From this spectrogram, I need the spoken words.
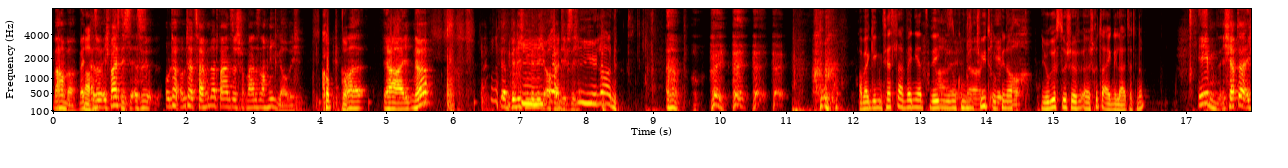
machen wir. Wenn, Machen. also ich weiß nicht, also unter, unter 200 waren sie, waren sie noch nie, glaube ich. Kommt noch. Aber ja, ne? Da bin ich mir nicht auch relativ sicher. Elon. Aber gegen Tesla werden jetzt wegen diesem komischen Alter, Tweet irgendwie noch noch. juristische äh, Schritte eingeleitet, ne? Eben, ich habe da ich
